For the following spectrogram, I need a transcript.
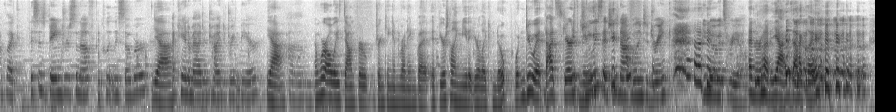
I'm like, this is dangerous enough, completely sober. Yeah. I can't imagine trying to drink beer. Yeah. Um, And we're always down for drinking and running, but if you're telling me that you're like, nope, wouldn't do it, that scares if me. Julie said she's not willing to drink, you know it's real. and run, yeah, exactly.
